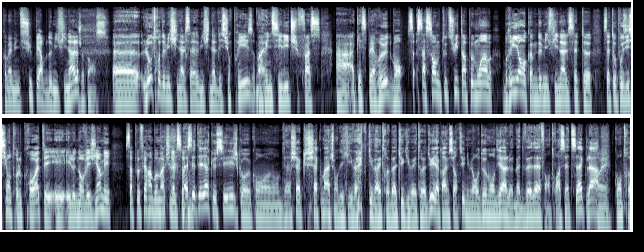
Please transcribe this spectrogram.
quand même une superbe demi-finale. Je pense. Euh, L'autre demi-finale, c'est la demi-finale des surprises. Marine Silic face à, à Gesper Ruud. Bon, ça, ça semble tout de suite un peu moins brillant comme demi-finale cette cette opposition entre le Croate et, et- et le Norvégien, mais ça peut faire un beau match, Nelson. Bah, C'est-à-dire que Silic, qu'on, qu'on- chaque, chaque match, on dit qu'il va, être- qu'il va être battu, qu'il va être battu. Il a quand même sorti le numéro 2 mondial, Medvedev, en 3-7 secs. Là, Ouais. contre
